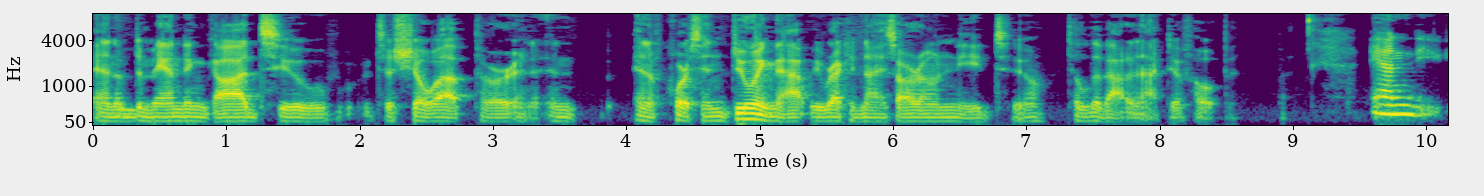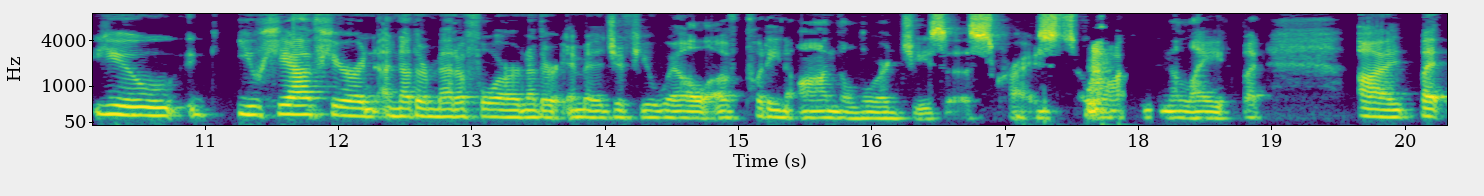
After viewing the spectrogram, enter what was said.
and of demanding God to to show up or and and of course in doing that we recognize our own need to to live out an active hope. And you you have here an, another metaphor another image if you will of putting on the lord jesus christ so walking in the light. But uh, but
